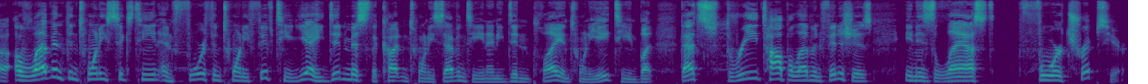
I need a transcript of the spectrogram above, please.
uh, 11th in 2016 and 4th in 2015. Yeah, he did miss the cut in 2017 and he didn't play in 2018, but that's three top 11 finishes in his last four trips here.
